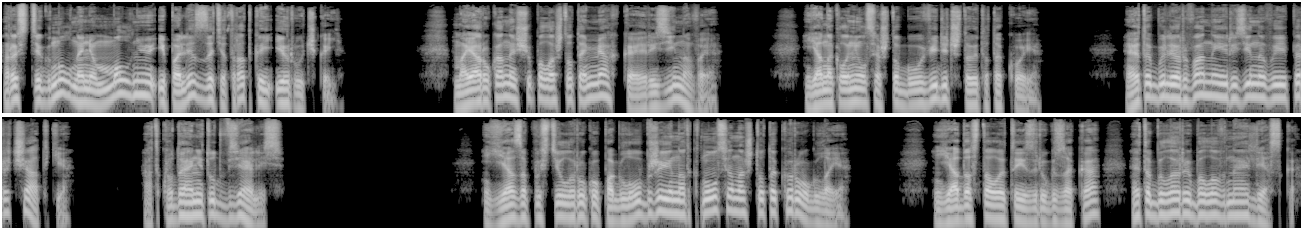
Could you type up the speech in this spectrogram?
расстегнул на нем молнию и полез за тетрадкой и ручкой. Моя рука нащупала что-то мягкое, резиновое. Я наклонился, чтобы увидеть, что это такое. Это были рваные резиновые перчатки, Откуда они тут взялись? Я запустил руку поглубже и наткнулся на что-то круглое. Я достал это из рюкзака, это была рыболовная леска.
